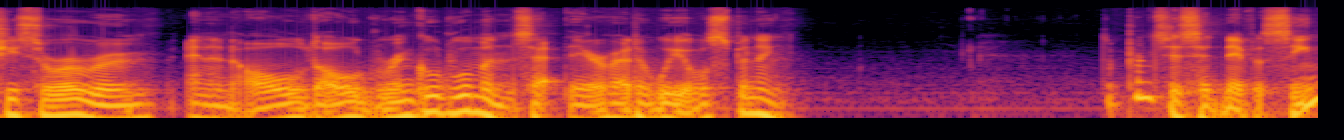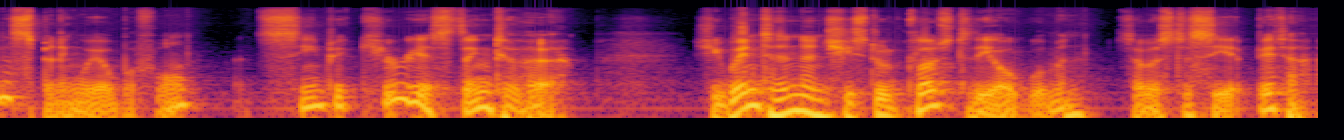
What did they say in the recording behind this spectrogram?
she saw a room, and an old, old, wrinkled woman sat there at a wheel spinning. The princess had never seen a spinning wheel before. It seemed a curious thing to her. She went in and she stood close to the old woman so as to see it better.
